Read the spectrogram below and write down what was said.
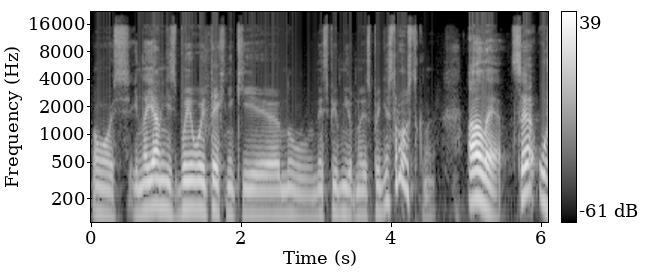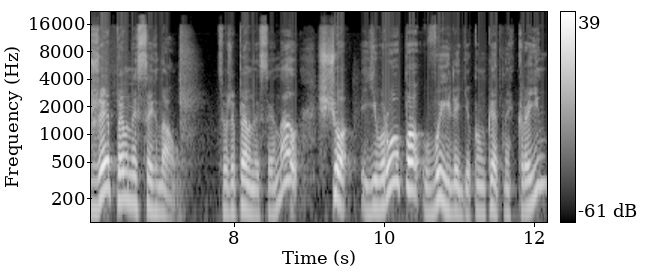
Ось. І наявність бойової техніки ну, не співмірної з Придністровською. Але це вже певний сигнал. Це вже певний сигнал, що Європа в вигляді конкретних країн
